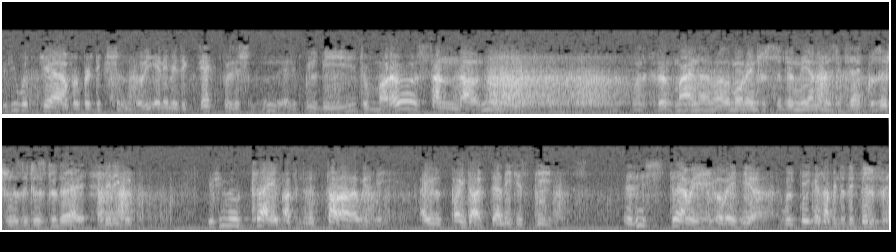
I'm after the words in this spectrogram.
If you would care for a prediction of the enemy's exact position, as it will be tomorrow, sundown. Well, if you don't mind, I'm rather more interested in the enemy's exact position as it is today. Very good. If you will climb up into the tower with me, I will point out their latest gains. This stairway over here will take us up into the belfry.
